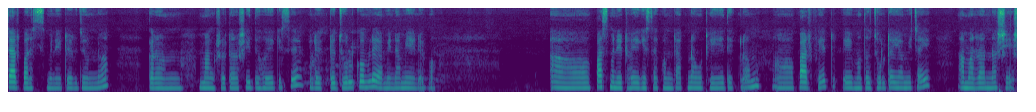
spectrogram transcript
চার পাঁচ মিনিটের জন্য। কারণ মাংসটা সিদ্ধ হয়ে গেছে, তাহলে একটু ঝোল কমলে আমি নামিয়ে নেব। পাঁচ মিনিট হয়ে গেছে এখন ডাকনা উঠিয়ে দেখলাম পারফেক্ট এই মতো ঝোলটাই আমি চাই, আমার রান্না শেষ।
